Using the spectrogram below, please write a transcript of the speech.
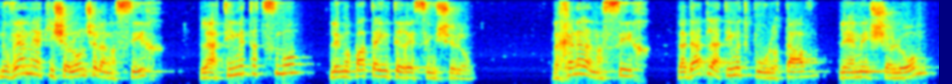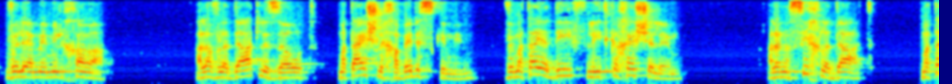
נובע מהכישלון של הנסיך להתאים את עצמו למפת האינטרסים שלו. לכן על הנסיך לדעת להתאים את פעולותיו לימי שלום ולימי מלחמה. עליו לדעת לזהות מתי יש לכבד הסכמים ומתי עדיף להתכחש אליהם. על הנסיך לדעת מתי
